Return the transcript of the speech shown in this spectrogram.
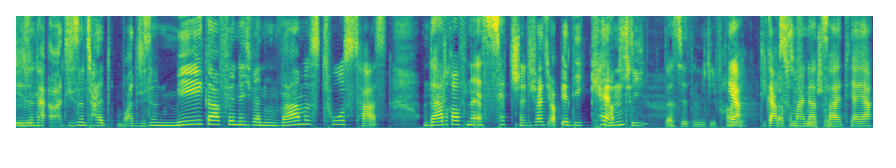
die sind, halt- ah, die sind halt, boah, die sind mega, finde ich, wenn du ein warmes Toast hast und da drauf eine Essetschnitt. Ich weiß nicht, ob ihr die kennt. die? Das ist jetzt nämlich die Frage. Ja, die gab es zu meiner schon? Zeit, ja, ja.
